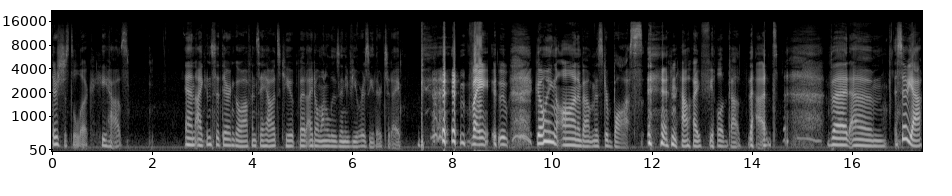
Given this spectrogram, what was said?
There's just a look he has. And I can sit there and go off and say how it's cute, but I don't want to lose any viewers either today. By going on about Mr. Boss and how I feel about that. But um so yeah,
